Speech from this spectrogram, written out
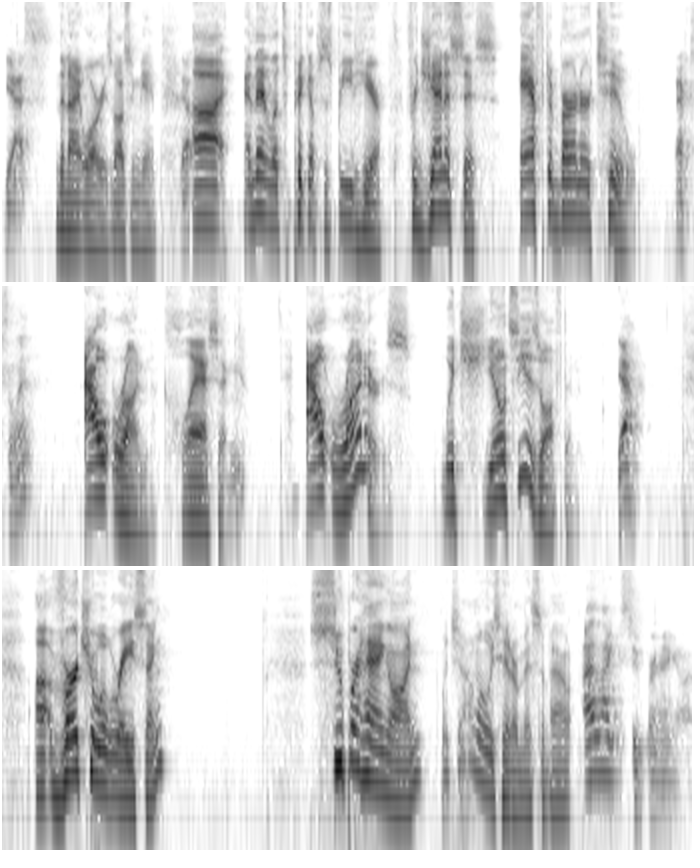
Yes. The Night Warriors, awesome game. Yep. Uh, and then let's pick up some speed here for Genesis. Afterburner Two, Excellent. Outrun, classic. Mhm. Outrunners, which you don't see as often. Yeah. Uh, virtua Racing, Super Hang On, which I'm always hit or miss about. I liked Super Hang On.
